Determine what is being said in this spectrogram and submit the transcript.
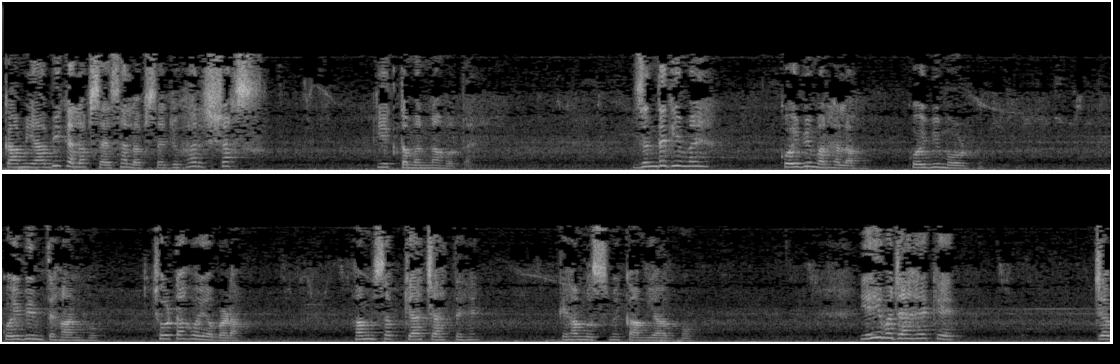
کامیابی کا لفظ ایسا لفظ ہے جو ہر شخص کی ایک تمنا ہوتا ہے۔ زندگی میں کوئی بھی مرحلہ ہو، کوئی بھی موڑ ہو، کوئی بھی امتحان ہو، چھوٹا ہو یا بڑا، ہم سب کیا چاہتے ہیں کہ ہم اس میں کامیاب ہوں۔ یہی وجہ ہے کہ جب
